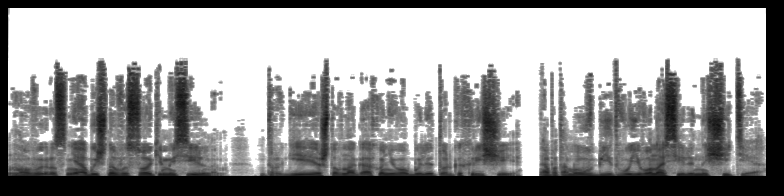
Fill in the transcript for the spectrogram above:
но вырос необычно высоким и сильным. Другие, что в ногах у него были только хрящи, а потому в битву его носили на щите.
